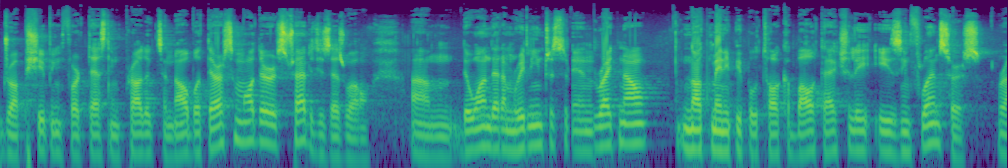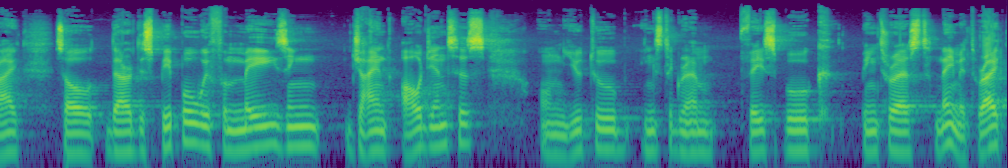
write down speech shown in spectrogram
drop shipping, for testing products and all. But there are some other strategies as well. Um, the one that I'm really interested in right now not many people talk about actually is influencers, right? So there are these people with amazing giant audiences on YouTube, Instagram, Facebook, Pinterest, name it, right?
